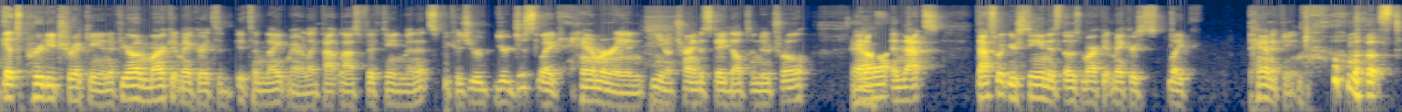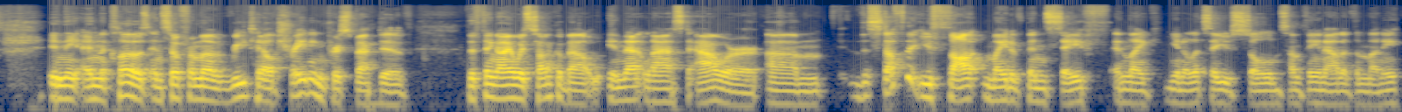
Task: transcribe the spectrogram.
gets pretty tricky. And if you're on a market maker it's a, it's a nightmare like that last 15 minutes because you're you're just like hammering you know trying to stay delta neutral yeah. and all. And that's that's what you're seeing is those market makers like panicking almost in the in the close. And so from a retail trading perspective the thing i always talk about in that last hour um the stuff that you thought might have been safe and like you know let's say you sold something out of the money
